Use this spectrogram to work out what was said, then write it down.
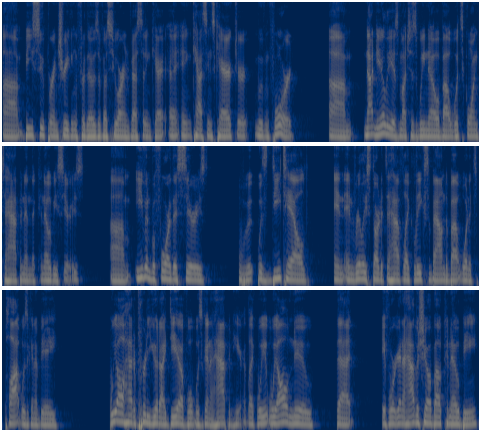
um, be super intriguing for those of us who are invested in, uh, in Cassian's character moving forward. Um, not nearly as much as we know about what's going to happen in the Kenobi series. Um, even before this series w- was detailed and and really started to have like leaks abound about what its plot was going to be, we all had a pretty good idea of what was going to happen here. Like we we all knew that if we're going to have a show about Kenobi,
